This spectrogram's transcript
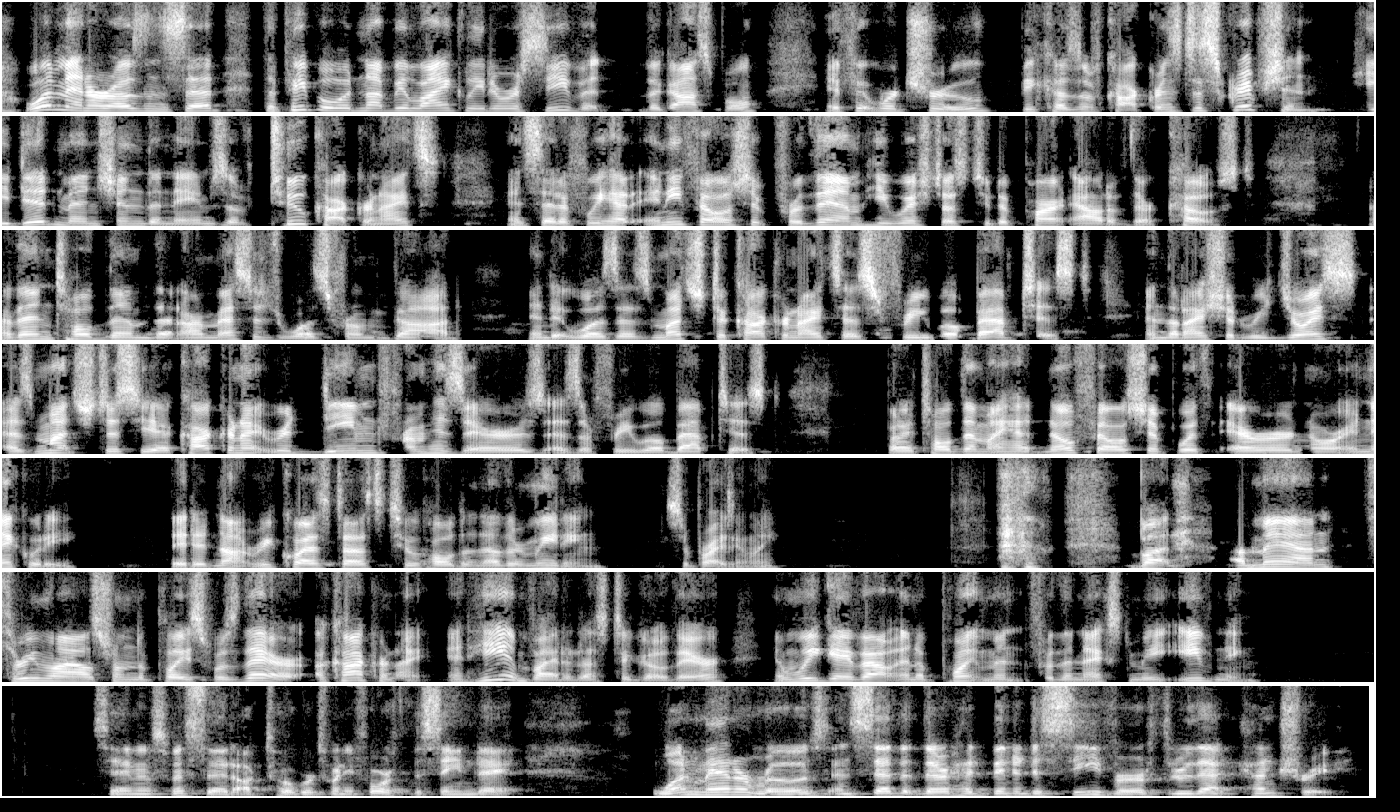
One man arose and said the people would not be likely to receive it, the gospel, if it were true because of Cochran's description. He did mention the names of two Cochranites and said if we had any fellowship for them, he wished us to depart out of their coast. I then told them that our message was from God, and it was as much to Cochranites as Free Will Baptist, and that I should rejoice as much to see a Cochranite redeemed from his errors as a Free Will Baptist. But I told them I had no fellowship with error nor iniquity. They did not request us to hold another meeting, surprisingly. but a man three miles from the place was there, a Cochranite, and he invited us to go there, and we gave out an appointment for the next meet evening. Samuel Smith said October 24th, the same day. One man arose and said that there had been a deceiver through that country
